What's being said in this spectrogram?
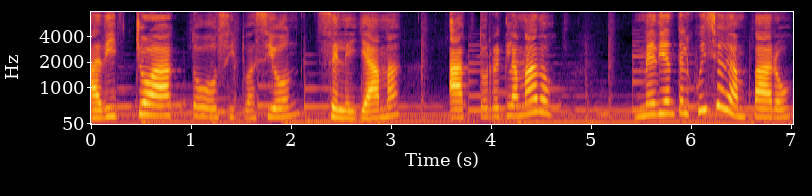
A dicho acto o situación se le llama acto reclamado. Mediante el juicio de amparo,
